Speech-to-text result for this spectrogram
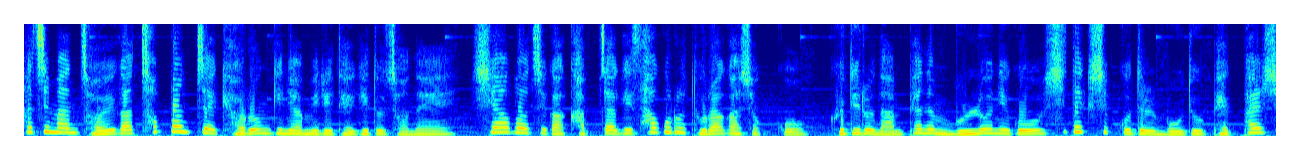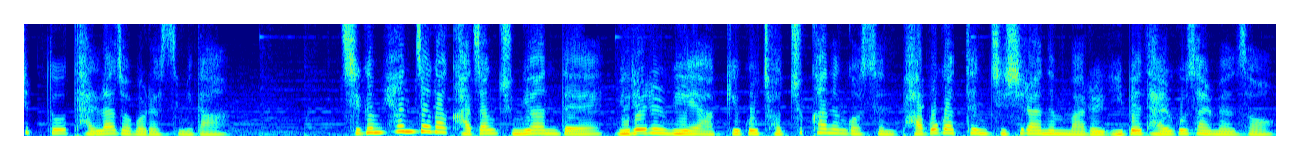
하지만 저희가 첫 번째 결혼 기념일이 되기도 전에 시아버지가 갑자기 사고로 돌아가셨고, 그 뒤로 남편은 물론이고 시댁 식구들 모두 180도 달라져 버렸습니다. 지금 현재가 가장 중요한데 미래를 위해 아끼고 저축하는 것은 바보 같은 짓이라는 말을 입에 달고 살면서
